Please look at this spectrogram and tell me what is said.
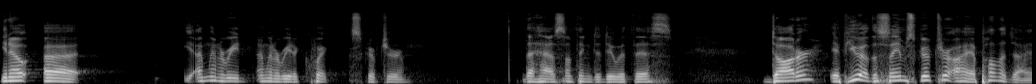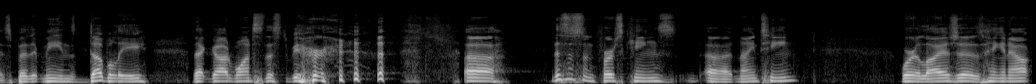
you know uh, i'm gonna read i'm gonna read a quick scripture that has something to do with this. Daughter if you have the same scripture i apologize but it means doubly that god wants this to be heard. Uh, this is in 1 kings uh, 19 where elijah is hanging out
